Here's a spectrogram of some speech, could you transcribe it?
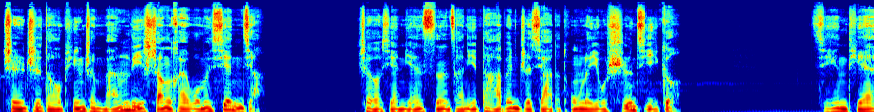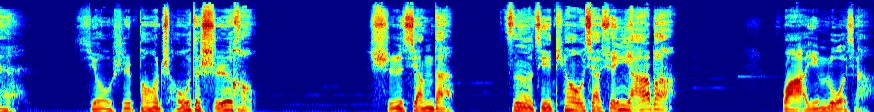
只知道凭着蛮力伤害我们仙家。这些年死在你大奔之下的同类有十几个，今天就是报仇的时候。”识相的，自己跳下悬崖吧！话音落下，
